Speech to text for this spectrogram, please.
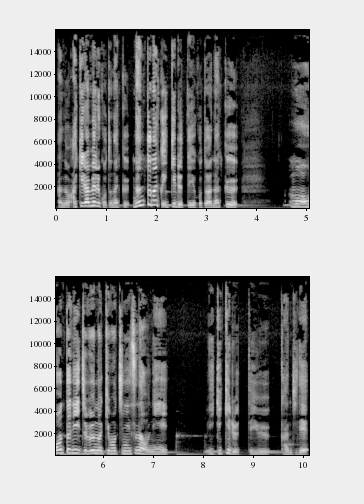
あの諦めることなくなんとなく生きるっていうことはなくもう本当に自分の気持ちに素直に生ききるっていう感じで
